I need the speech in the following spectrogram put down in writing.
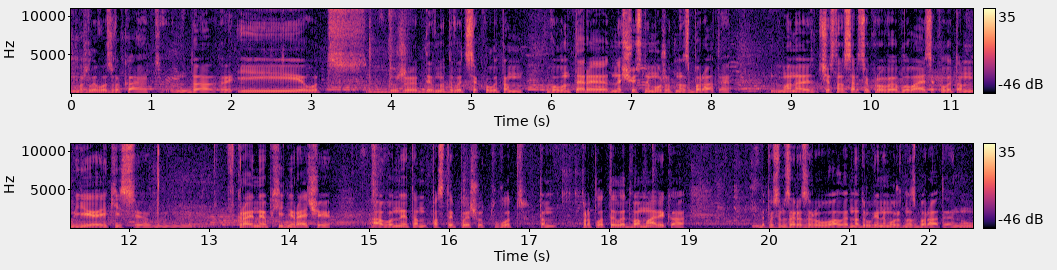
Можливо, звикають. Да. Е, І от дуже дивно дивитися, коли там волонтери на щось не можуть назбирати. У мене, чесно, серце крові обливається, коли там є якісь ем, вкрай необхідні речі, а вони там пости пишуть, от там проплатили два мавіка, допустим, зарезервували, на другий не можуть назбирати. Ну,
